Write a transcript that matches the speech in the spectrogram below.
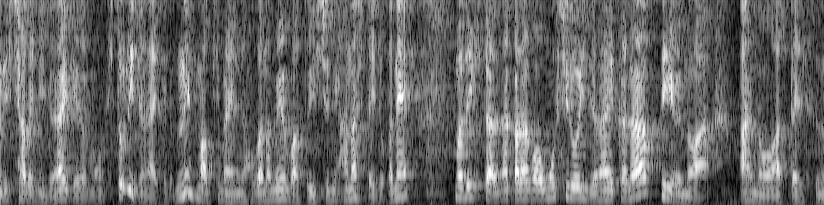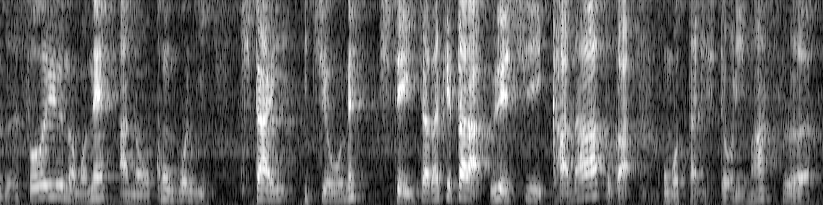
人喋りじゃないけども一人じゃないけどもねまあ決まりの他のメンバーと一緒に話したりとかね、まあ、できたらなかなか面白いんじゃないかなっていうのはあのあったりするのでそういうのもねあの今後に期待一応ねしていただけたら嬉しいかなとか思ったりしております。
